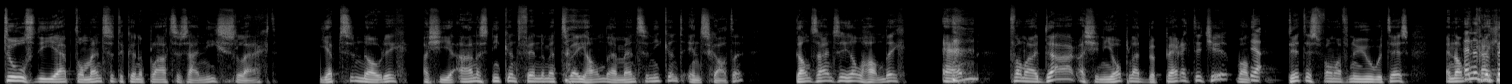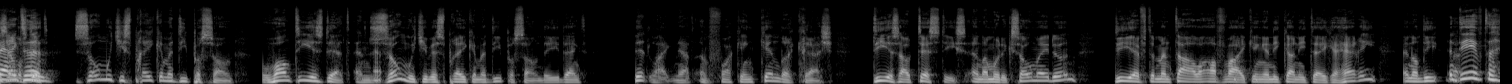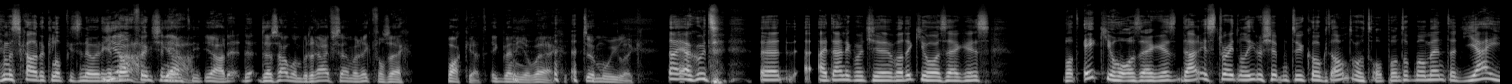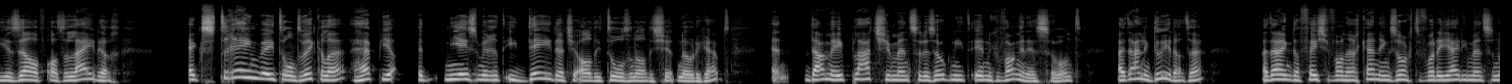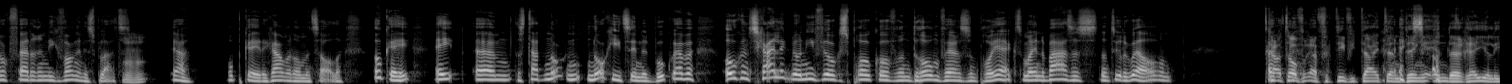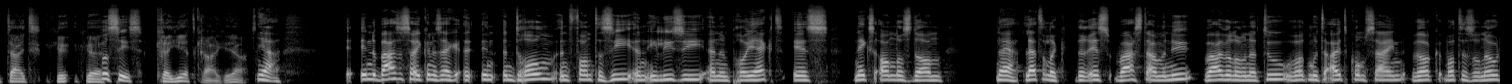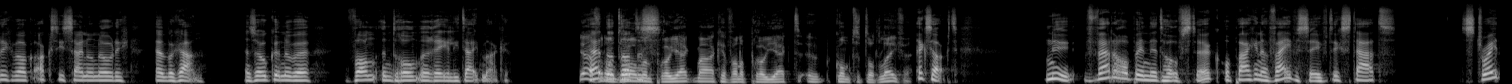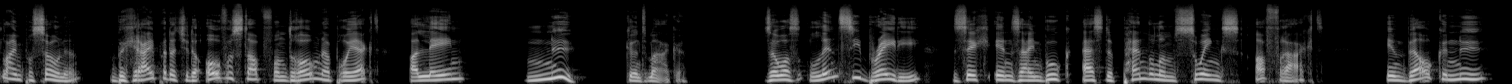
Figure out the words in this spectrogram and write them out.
tools die je hebt om mensen te kunnen plaatsen zijn niet slecht. Je hebt ze nodig. Als je je anus niet kunt vinden met twee handen en mensen niet kunt inschatten, dan zijn ze heel handig. En vanuit daar, als je niet oplet, beperkt het je. Want Ja. dit is vanaf nu hoe het is. En dan En krijg je zelfs dit. Zo moet je spreken met die persoon. Want die is dit. En zo moet je weer spreken met die persoon. Dat je denkt, dit lijkt net een fucking kindercrash. Die is autistisch en dan moet ik zo mee doen. Die heeft een mentale afwijking en die kan niet tegen Harry. En dan die... En die heeft alleen maar schouderklopjes nodig en dan functioneert ja, hij. ja, d- d- er zou een bedrijf zijn waar ik van zeg, pak het, ik ben hier weg. Te moeilijk. Nou ja, goed. Eh, uiteindelijk wat, je, wat ik je hoor zeggen is... Wat ik je hoor zeggen is, daar is straight leadership natuurlijk ook het antwoord op. Want op het moment dat jij jezelf als leider extreem weet te ontwikkelen, heb je het, niet eens meer het idee dat je al die tools en al die shit nodig hebt. En daarmee plaats je mensen dus ook niet in gevangenissen. Want uiteindelijk doe je dat, hè? Uiteindelijk dat feestje van herkenning zorgt ervoor dat jij die mensen nog verder in die gevangenis plaatst. Mhm. Ja, oké, daar gaan we dan met z'n allen. Oké, hey, ehm, er staat nog, nog iets in het boek. We hebben ogenschijnlijk nog niet veel gesproken over een droom versus een project. Maar in de basis natuurlijk wel. Want, Het gaat over effectiviteit en dingen in de realiteit gecreëerd krijgen, ja. ja. In de basis zou je kunnen zeggen, eh, een, een droom, een fantasie, een illusie en een project is niks anders dan, nou ja, letterlijk, er is waar staan we nu, waar willen we naartoe, wat moet de uitkomst zijn, welk, wat is er nodig, welke acties zijn er nodig en we gaan. En zo kunnen we van een droom een realiteit maken. Ja, Hè, van dat- een dat droom is- een project maken, van een project eh, komt het tot leven. Exact. Nu, verderop in dit hoofdstuk, op pagina 75, staat... Straightline personen begrijpen dat je de overstap van droom naar project alleen nu kunt maken. Zoals Lindsay Brady zich in zijn boek As the Pendulum Swings afvraagt... in welke nu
